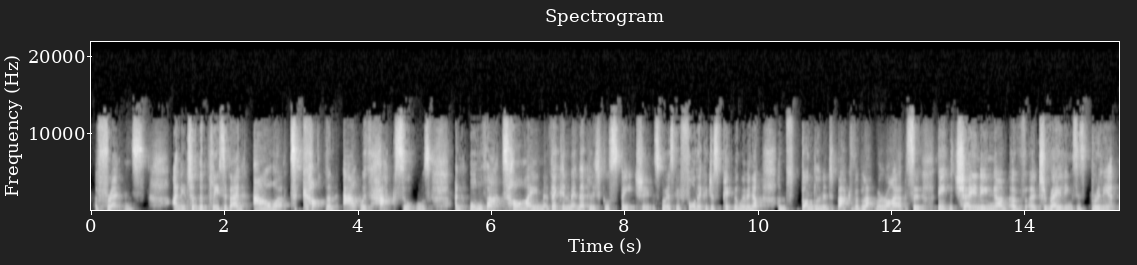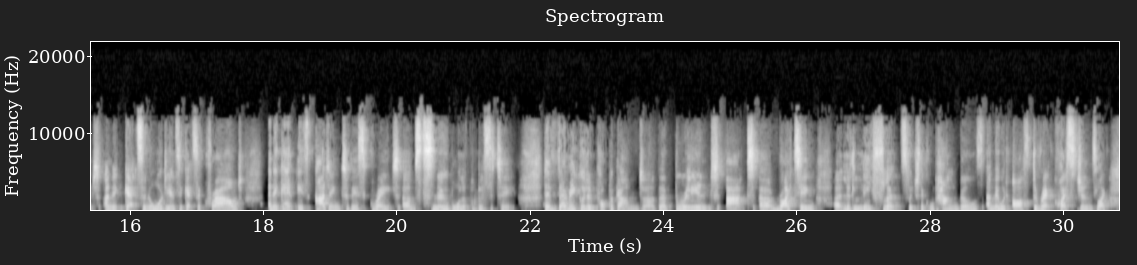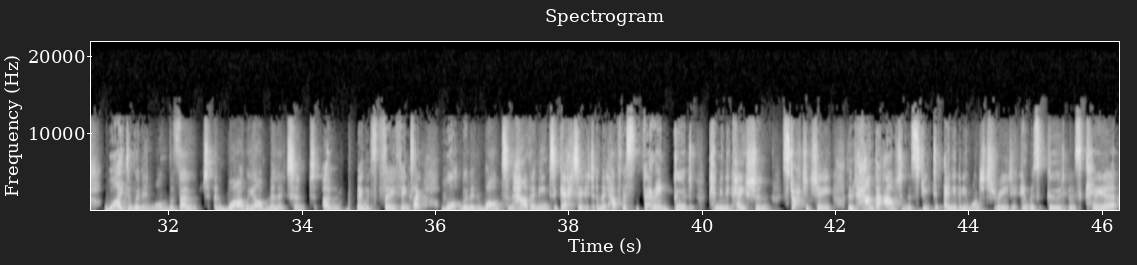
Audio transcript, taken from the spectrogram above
of friends. And it took the police about an hour to cut them out with hacksaws. And all that time, they can make their political speeches, whereas before they could just pick the women up and bundle them into the back of a Black Maria. So the, the chaining um, of uh, to railings is brilliant, and it gets an audience, it gets a crowd, And again, it's adding to this great um, snowball of publicity. They're very good at propaganda. They're brilliant at uh, writing uh, little leaflets, which they're called handbills, and they would ask direct questions like, why do women want the vote and why we are militant? And they would say things like, what women want and how they mean to get it. And they'd have this very good communication strategy. They would hand that out in the street to anybody who wanted to read it. It was good, it was clear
